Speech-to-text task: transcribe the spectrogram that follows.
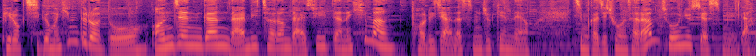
비록 지금은 힘들어도 언젠간 나비처럼 날 수 있다는 희망 버리지 않았으면 좋겠네요. 지금까지 좋은 사람, 좋은 뉴스였습니다.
